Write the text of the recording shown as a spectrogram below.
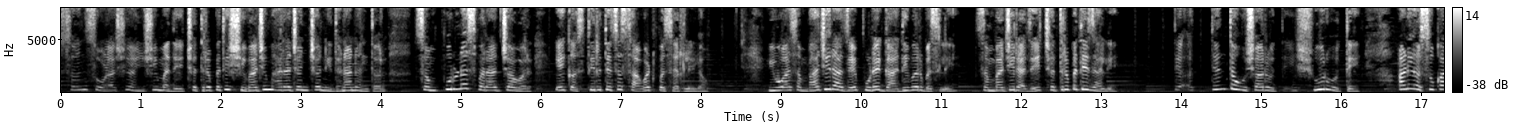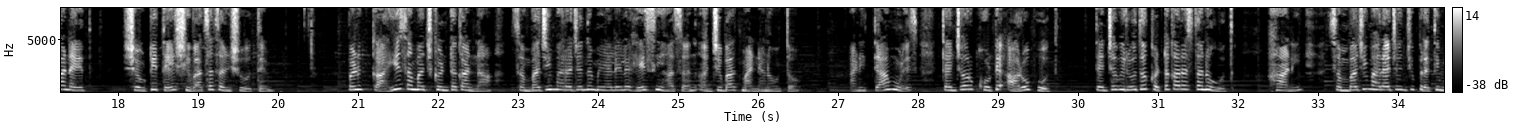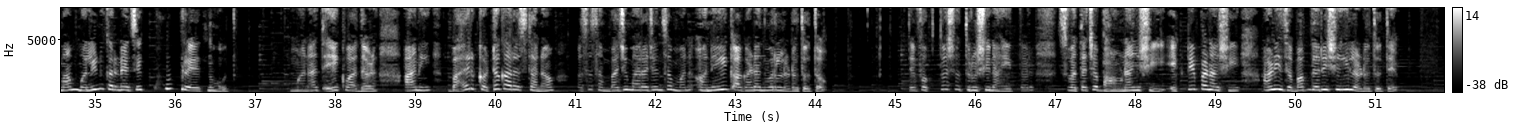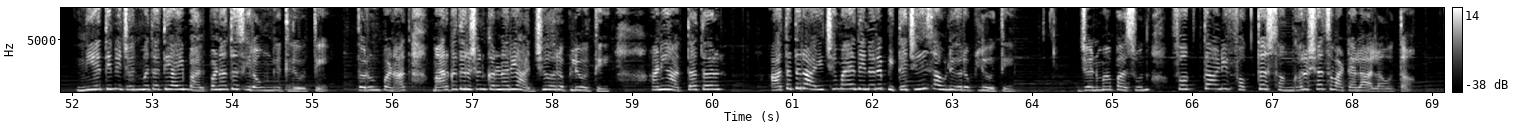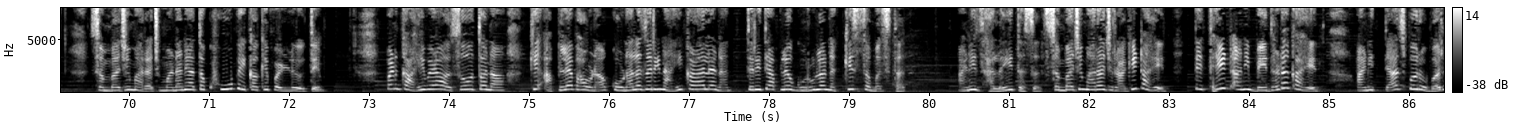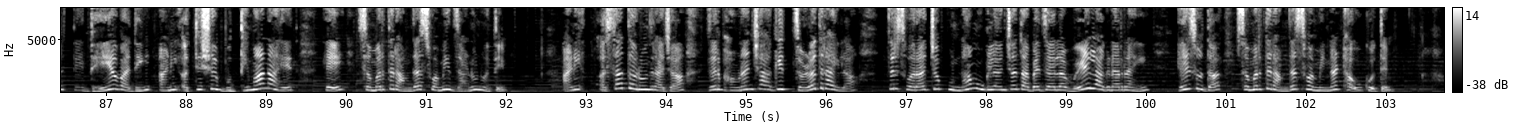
सन सोळाशे ऐंशी मध्ये छत्रपती शिवाजी महाराजांच्या निधनानंतर संपूर्ण स्वराज्यावर एक अस्थिरतेचं सावट पसरलेलं. युवा संभाजीराजे पुढे गादीवर बसले. संभाजीराजे छत्रपती झाले. ते अत्यंत हुशार होते शूर होते आणि असूका नाहीत. शेवटी ते शिवाचाच अंश होते. पण काही समाजकंटकांना संभाजी महाराजांना मिळालेलं हे सिंहासन अजिबात मान्य नव्हतं. आणि त्यामुळेच त्यांच्यावर खोटे आरोप होत त्यांच्या विरोधात कटकारस्थानं होत आणि संभाजी महाराजांची प्रतिमा मलिन करण्याचे खूप प्रयत्न होत. मनात एक वादळ आणि बाहेर कटकारस्थानं असं संभाजी महाराजांचं मन अनेक आघाड्यांवर लढत होतं. ते फक्त शत्रूशी नाही तर स्वतःच्या भावनांशी एकटेपणाशी आणि जबाबदारीशीही लढत होते. नियतीने जन्मदाती आई बालपणातच हिरावून घेतली होती. तरुणपणात मार्गदर्शन करणारी आजी हरपली होती. आणि आता तर आता तर आईची माया देणाऱ्या पित्याचीही सावली हरपली होती. जन्मापासून फक्त आणि फक्त संघर्षच वाटायला आला होता. संभाजी महाराज मनाने आता खूप एकाकी पडले होते. पण काही वेळा असं होतं ना की आपल्या भावना कोणाला जरी नाही कळाल्या ना तरी ते आपल्या गुरुला नक्कीच समजतात. आणि झालंही तसंच. संभाजी महाराज रागीट आहेत ते थेट आणि बेधडक आहेत. आणि त्याचबरोबर ते ध्येयवादी आणि अतिशय बुद्धिमान आहेत हे समर्थ रामदास स्वामी जाणून होते. आणि असा तरुण राजा जर भावनांच्या आगीत जळत राहिला तर स्वराज्य पुन्हा मुघलांच्या ताब्यात जायला वेळ लागणार नाही हे सुद्धा समर्थ रामदास स्वामींना ठाऊक होते.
